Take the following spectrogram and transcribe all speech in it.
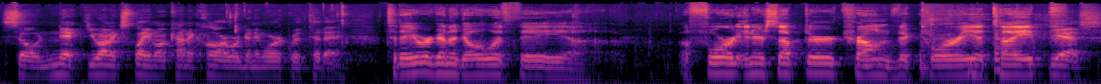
So Nick, do you want to explain what kind of car we're going to work with today? Today we're gonna go with a uh, a Ford Interceptor Crown Victoria type. Yes.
